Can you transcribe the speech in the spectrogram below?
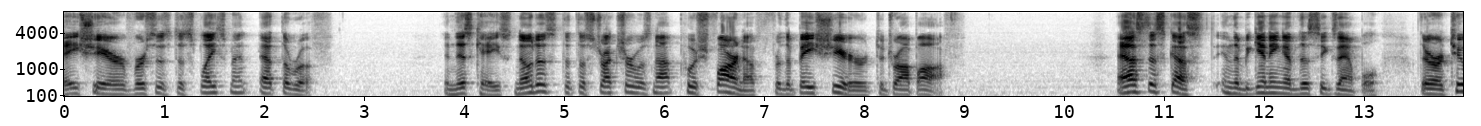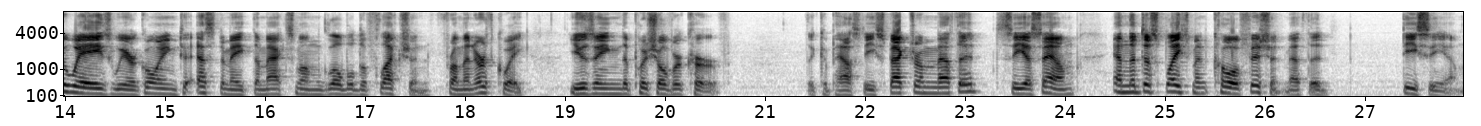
Base shear versus displacement at the roof. In this case, notice that the structure was not pushed far enough for the base shear to drop off. As discussed in the beginning of this example, there are two ways we are going to estimate the maximum global deflection from an earthquake using the pushover curve. The capacity spectrum method, CSM, and the displacement coefficient method, DCM.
